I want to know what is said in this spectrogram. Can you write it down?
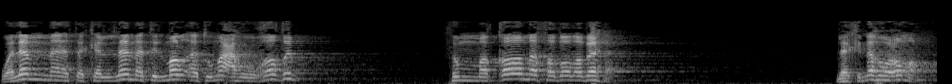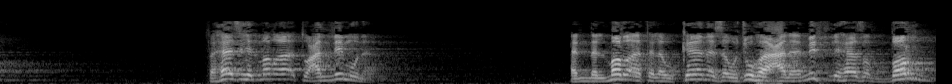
ولما تكلمت المرأة معه غضب ثم قام فضربها. لكنه عمر. فهذه المرأة تعلمنا أن المرأة لو كان زوجها على مثل هذا الضرب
